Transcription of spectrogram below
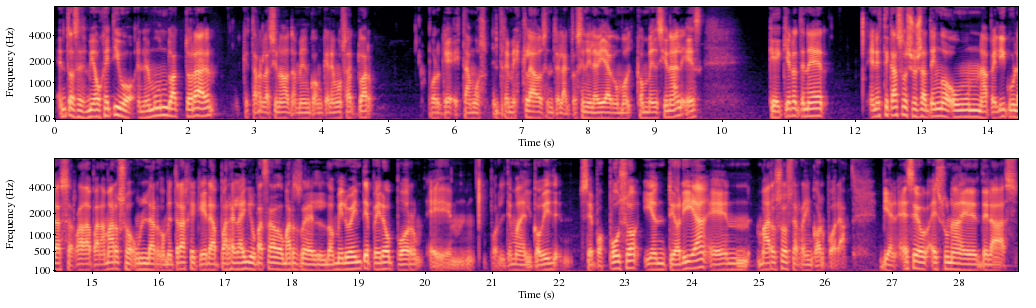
entonces mi objetivo en el mundo actoral que está relacionado también con queremos actuar, porque estamos entremezclados entre la actuación y la vida convencional, es que quiero tener, en este caso yo ya tengo una película cerrada para marzo, un largometraje que era para el año pasado, marzo del 2020, pero por, em, por el tema del COVID se pospuso y en teoría en marzo se reincorpora. Bien, esa es una de, las,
